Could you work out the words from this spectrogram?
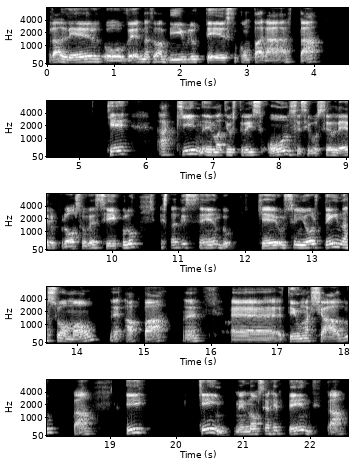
para ler ou ver na sua Bíblia o texto, comparar, tá? Que Aqui em Mateus 3, 11, se você ler o próximo versículo, está dizendo que o Senhor tem na sua mão né, a pá, né, é, tem um machado, tá? E quem né, não se arrepende, tá?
